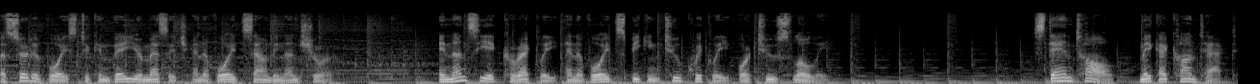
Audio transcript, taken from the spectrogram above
assertive voice to convey your message and avoid sounding unsure. Enunciate correctly and avoid speaking too quickly or too slowly. Stand tall, make eye contact,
